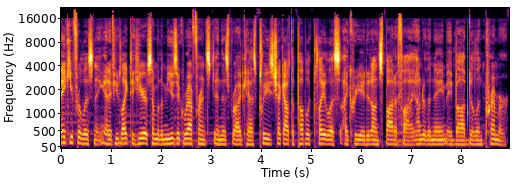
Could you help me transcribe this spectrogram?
Thank you for listening. And if you'd like to hear some of the music referenced in this broadcast, please check out the public playlists I created on Spotify under the name A Bob Dylan Primer.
